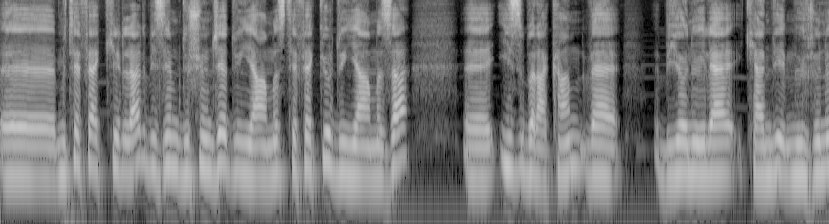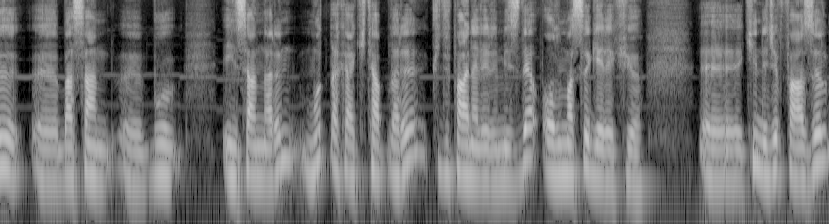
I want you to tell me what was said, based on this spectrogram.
e, mütefekkirler bizim düşünce dünyamız, tefekkür dünyamıza e, iz bırakan ve bir yönüyle kendi mührünü e, basan e, bu insanların mutlaka kitapları kütüphanelerimizde olması gerekiyor. E, ki Fazıl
